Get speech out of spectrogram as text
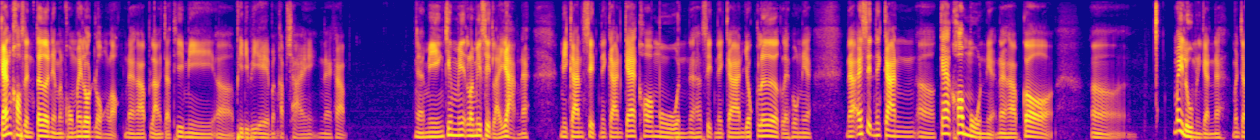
แก๊ง call center เนี่ยมันคงไม่ลดลงหรอกนะครับหลังจากที่มี PDPA บังคับใช้นะครับนะมีจริงๆเรามีสิทธิ์หลายอย่างนะมีการสิทธิ์ในการแก้ข้อมูลนะครับสิทธิ์ในการยกเลิกอะไรพวกเนี้ยนะไอ้สิทธิ์ในการแก้ข้อมูลเนี่ยนะครับก็เอ่อ ไม่รู้เหมือนกันนะ มันจะ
